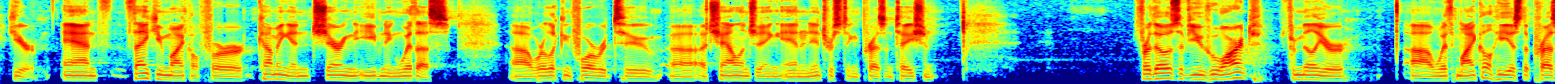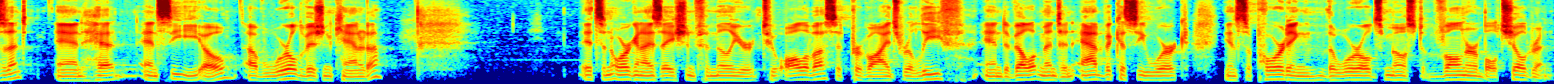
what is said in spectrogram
here. And thank you, Michael, for coming and sharing the evening with us. Uh, we're looking forward to uh, a challenging and an interesting presentation. For those of you who aren't familiar uh, with Michael, he is the president and head and CEO of World Vision Canada. It's an organization familiar to all of us. It provides relief and development and advocacy work in supporting the world's most vulnerable children.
